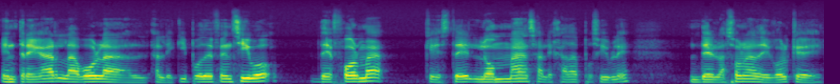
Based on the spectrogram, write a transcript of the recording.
entregar la bola al, al equipo defensivo de forma que esté lo más alejada posible de la zona de gol que,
